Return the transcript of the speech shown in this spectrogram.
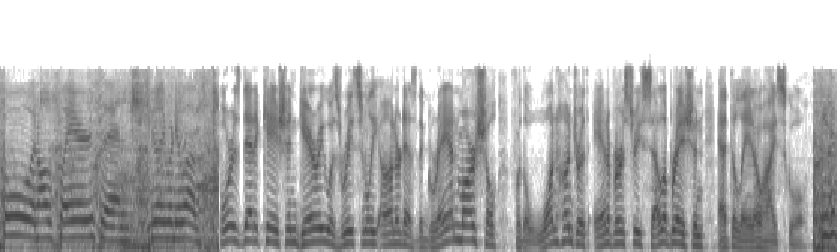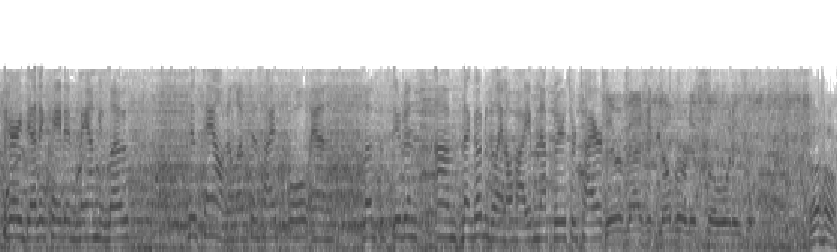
School and all the players and really what he loves. For his dedication, Gary was recently honored as the Grand Marshal for the 100th anniversary celebration at Delano High School. He's just a very dedicated man who loves his town and loves his high school and loves the students um, that go to Delano High, even after he's retired. Is there a magic number, and if so, what is it? Oh,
